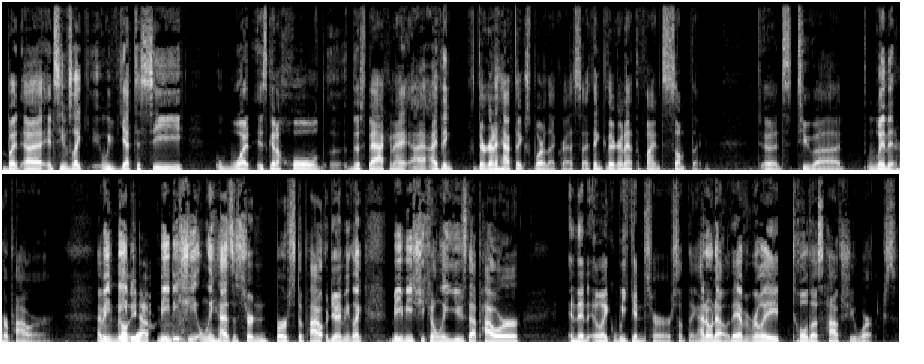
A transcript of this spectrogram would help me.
but uh, it seems like we've yet to see what is going to hold this back, and I, I, I think they're going to have to explore that, Chris. I think they're going to have to find something uh, to uh, limit her power. I mean, maybe, oh, yeah. maybe she only has a certain burst of power. Do you know what I mean? Like, maybe she can only use that power and then it like weakens her or something. I don't know. They haven't really told us how she works.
